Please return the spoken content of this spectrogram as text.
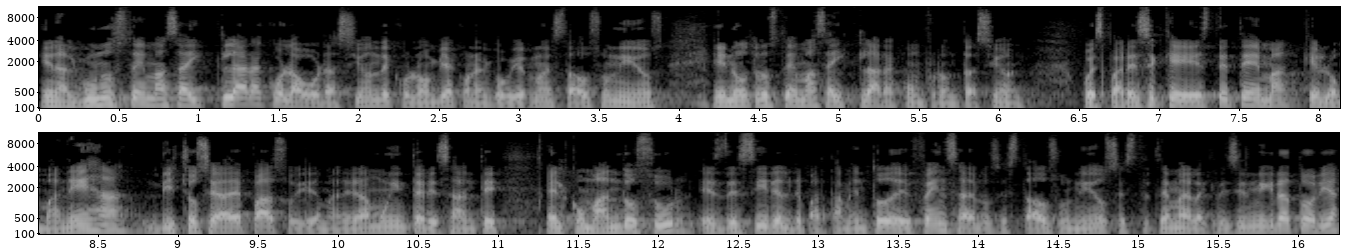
En algunos temas hay clara colaboración de Colombia con el gobierno de Estados Unidos, en otros temas hay clara confrontación. Pues parece que este tema, que lo maneja, dicho sea de paso y de manera muy interesante, el Comando Sur, es decir, el Departamento de Defensa de los Estados Unidos, este tema de la crisis migratoria,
